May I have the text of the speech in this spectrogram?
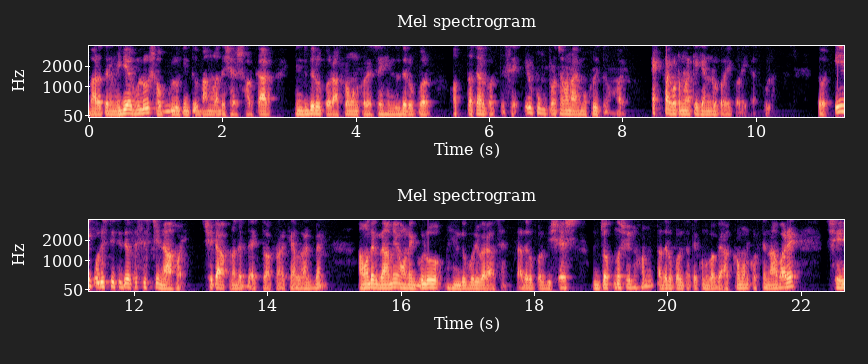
ভারতের মিডিয়াগুলো, সবগুলো কিন্তু বাংলাদেশের সরকার হিন্দুদের উপর আক্রমণ করেছে, হিন্দুদের উপর অত্যাচার করতেছে। এরকম প্রচারণায় মুখরিত হয়। একটা ঘটনাকে কেন্দ্র করে করে কাজগুলো। তো এই পরিস্থিতি যাতে সৃষ্টি না হয়, সেটা আপনাদের দায়িত্ব আপনারা খেয়াল রাখবেন। আমাদের গ্রামে অনেকগুলো হিন্দু পরিবার আছে তাদের উপর বিশেষ যত্নশীল হন, তাদের উপর যাতে কোনোভাবে আক্রমণ করতে না পারে, সেই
